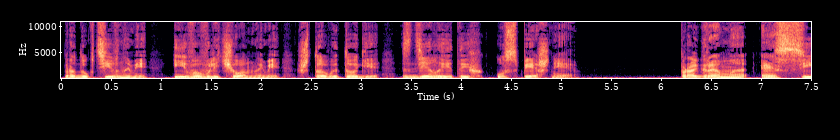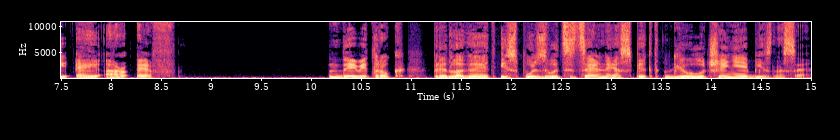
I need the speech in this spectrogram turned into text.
продуктивными и вовлеченными, что в итоге сделает их успешнее. Программа SCARF Дэвид Рок предлагает использовать социальный аспект для улучшения бизнеса.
